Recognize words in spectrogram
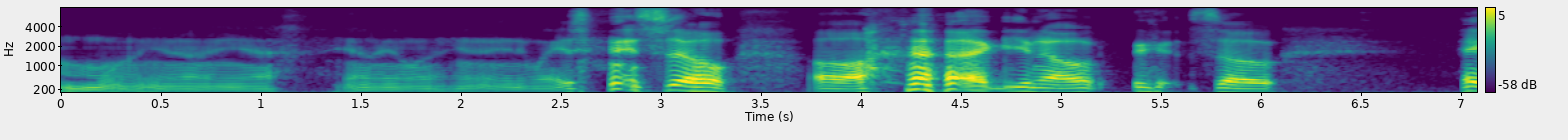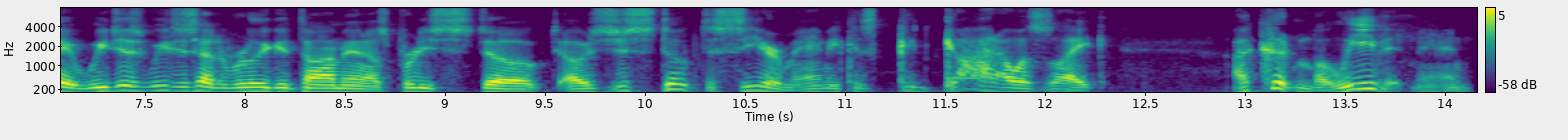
You know, yeah. I mean, anyways, so, uh, you know, so, hey, we just we just had a really good time, man. I was pretty stoked. I was just stoked to see her, man, because good God, I was like, I couldn't believe it, man.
